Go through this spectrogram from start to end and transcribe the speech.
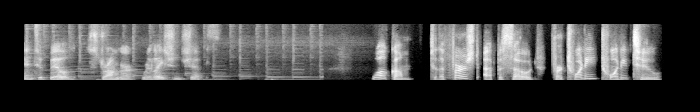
and to build stronger relationships. Welcome to the first episode for 2022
